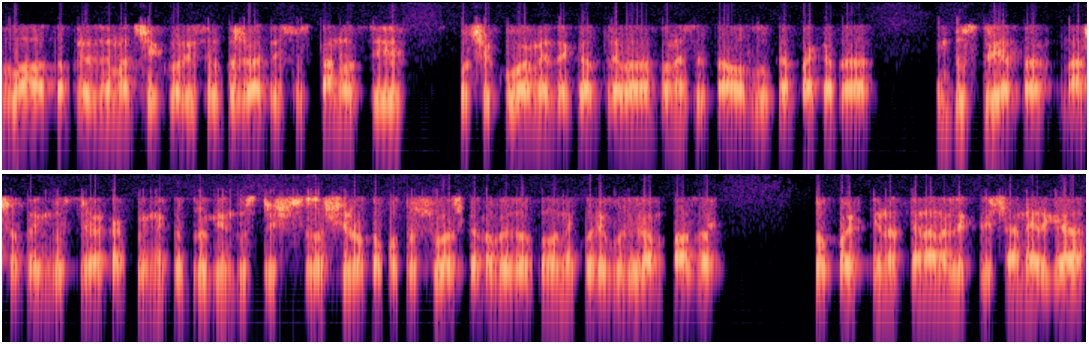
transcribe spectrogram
Владата презема чекори со државите со станоци. Очекуваме дека треба да донесе таа одлука така да индустријата, нашата индустрија, како и некои други индустрии што се за широка потрошувачка, да влезат на некој регулиран пазар со поевтина цена на електрична енергија,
